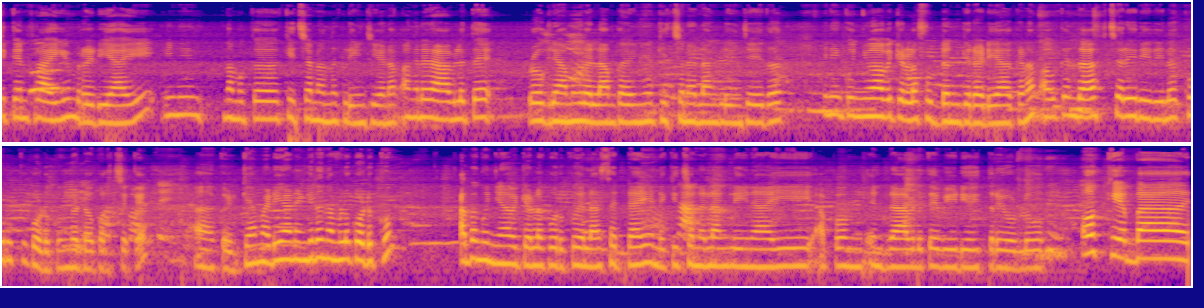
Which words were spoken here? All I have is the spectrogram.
ചിക്കൻ ഫ്രൈയും റെഡിയായി ഇനി നമുക്ക് കിച്ചൺ ഒന്ന് ക്ലീൻ ചെയ്യണം. അങ്ങനെ രാവിലത്തെ പ്രോഗ്രാമുകളെല്ലാം കഴിഞ്ഞ് കിച്ചണെല്ലാം ക്ലീൻ ചെയ്ത് ഇനി കുഞ്ഞുവാവയ്ക്കുള്ള ഫുഡ് എനിക്ക് റെഡിയാക്കണം അവൾക്ക് എന്താ ചെറിയ രീതിയിൽ കുറുക്ക് കൊടുക്കും കേട്ടോ കുറച്ചൊക്കെ. കഴിക്കാൻ മടിയാണെങ്കിലും നമ്മൾ കൊടുക്കും. അപ്പം കുഞ്ഞാവയ്ക്കുള്ള കുറുക്കും എല്ലാം സെറ്റായി എന്റെ കിച്ചണെല്ലാം ക്ലീനായി അപ്പം എന്റെ രാവിലത്തെ വീഡിയോ ഇത്രയേ ഉള്ളൂ. ഓക്കെ ബൈ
